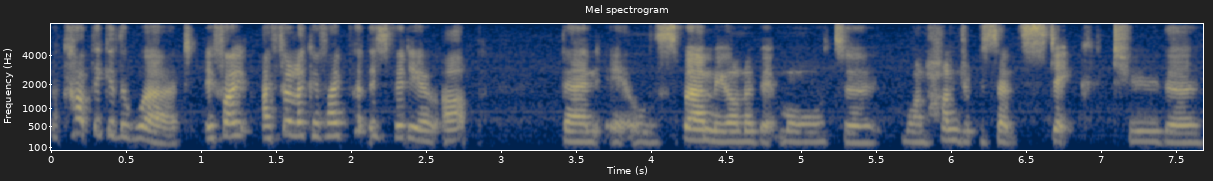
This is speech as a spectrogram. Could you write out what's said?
I can't think of the word. If I, I feel like if I put this video up, then it'll spur me on a bit more to 100% stick to the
